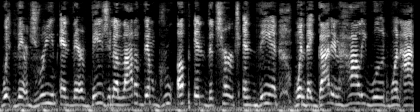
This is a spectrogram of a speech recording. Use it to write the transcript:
with their dream and their vision. A lot of them grew up in the church and then when they got in hollywood when i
